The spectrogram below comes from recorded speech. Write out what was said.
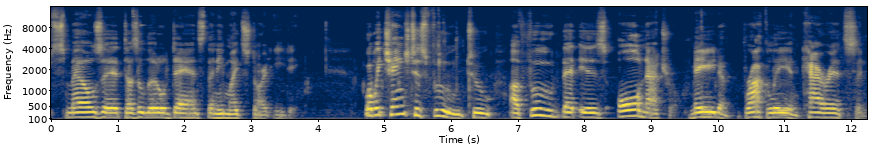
smells it, does a little dance, then he might start eating. Well, we changed his food to a food that is all natural, made of broccoli and carrots and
